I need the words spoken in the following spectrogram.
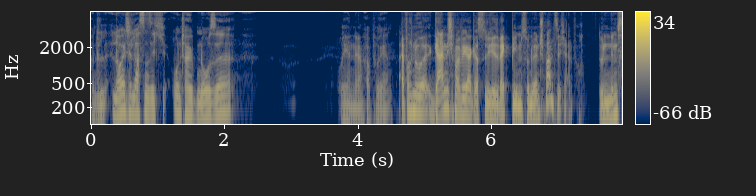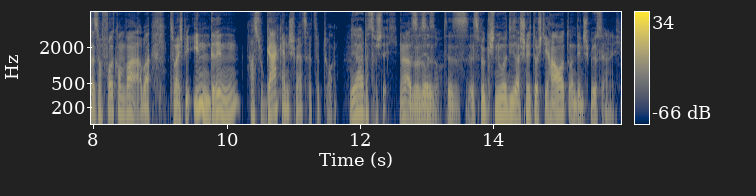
Und Leute lassen sich unter Hypnose Operieren, ja. operieren. Einfach nur, gar nicht mal, wie gesagt, dass du dich jetzt wegbeamst und du entspannst dich einfach. Du nimmst das auch vollkommen wahr. Aber zum Beispiel innen drin hast du gar keine Schmerzrezeptoren. Ja, das verstehe ich. Ne? Also das ist so, ja so. das ist, ist wirklich nur dieser Schnitt durch die Haut und den spürst du ja nicht.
